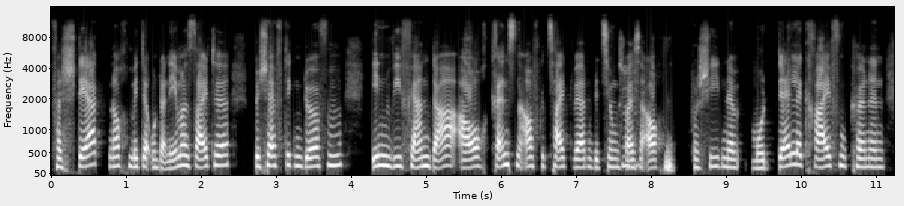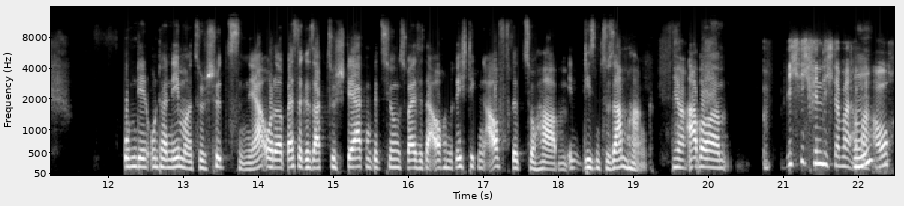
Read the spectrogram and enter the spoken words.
verstärkt noch mit der Unternehmerseite beschäftigen dürfen, inwiefern da auch Grenzen aufgezeigt werden, beziehungsweise mhm. auch verschiedene Modelle greifen können, um den Unternehmer zu schützen, ja, oder besser gesagt zu stärken, beziehungsweise da auch einen richtigen Auftritt zu haben in diesem Zusammenhang. Ja. Aber Wichtig finde ich dabei mhm. aber auch,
